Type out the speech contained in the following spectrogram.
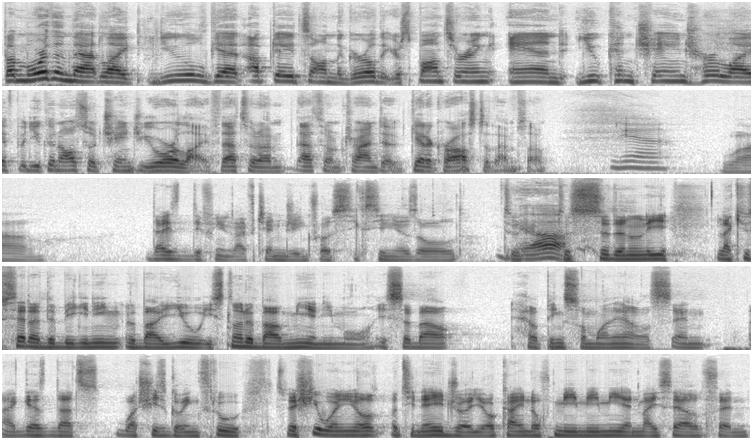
but more than that, like you'll get updates on the girl that you're sponsoring and you can change her life, but you can also change your life. That's what I'm that's what I'm trying to get across to them. So Yeah. Wow. That is definitely life changing for 16 years old. To, Yeah. to suddenly, like you said at the beginning about you, it's not about me anymore. It's about helping someone else. And I guess that's what she's going through, especially when you're a teenager. You're kind of me, me, me, and myself, and,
